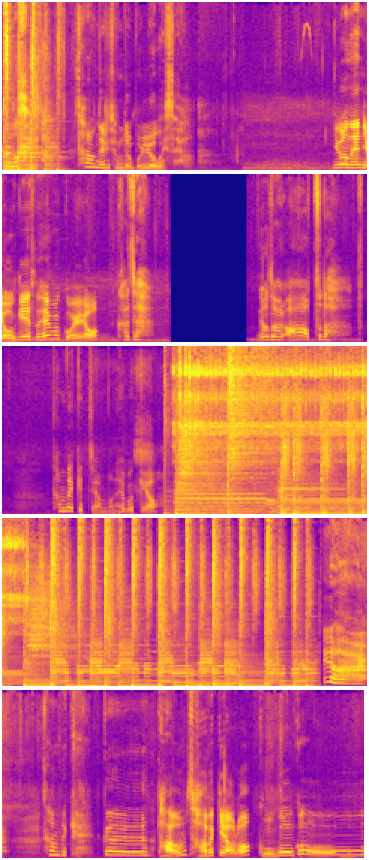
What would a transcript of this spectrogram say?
끝났습니다. 사람들이 점점 몰려오고 있어요. 이번엔 여기에서 해볼 거예요. 가자. 여덟, 아, 아프다. 300개째 한번 해볼게요. 300개. 끝. 다음 400개 하러 고고고.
